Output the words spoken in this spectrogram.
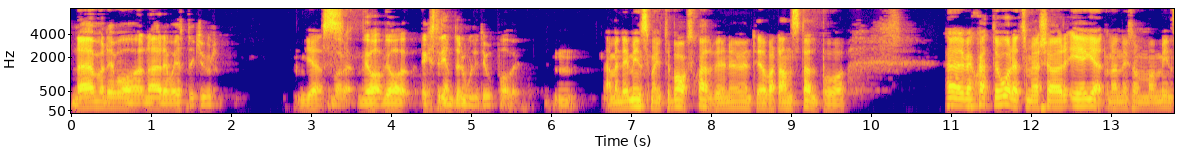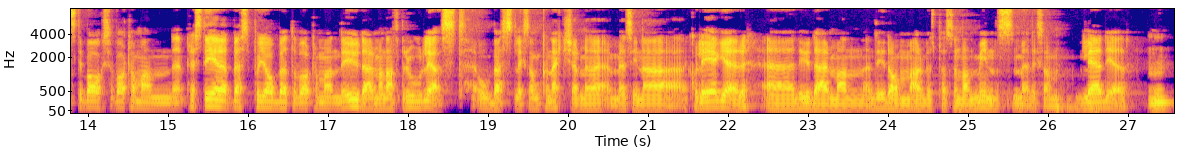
nej men det var, nej, det var jättekul. Yes. Vi, har, vi har extremt roligt ihop har vi. Mm. Ja, men det minns man ju tillbaks själv. Nu har inte jag varit anställd på här är väl sjätte året som jag kör eget men liksom man minns tillbaks vart har man presterat bäst på jobbet och vart har man, det är ju där man haft roligast och bäst liksom connection med, med sina kollegor. Eh, det är ju där man, det är de arbetsplatser man minns med liksom glädje. Mm.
